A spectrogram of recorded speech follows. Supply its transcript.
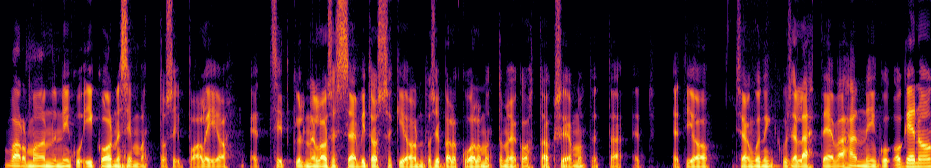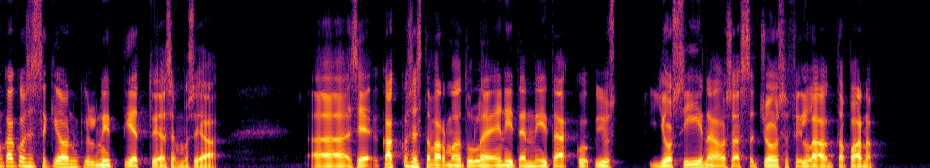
varmaan ne niinku ikonisimmat tosi paljon. Sitten kyllä nelosessa ja vitossakin on tosi paljon kuolemattomia kohtauksia, mutta että, et, et joo, se on kuitenkin, kun se lähtee vähän niin kuin, okei, no on kakkosessakin on kyllä niitä tiettyjä semmoisia, se kakkosesta varmaan tulee eniten niitä, kun just jo siinä osassa Josephilla on tapana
